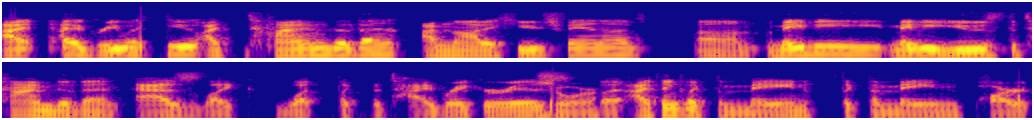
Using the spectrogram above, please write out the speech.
i i agree with you. I timed event i'm not a huge fan of. Um maybe maybe use the timed event as like what like the tiebreaker is Sure. but i think like the main like the main part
